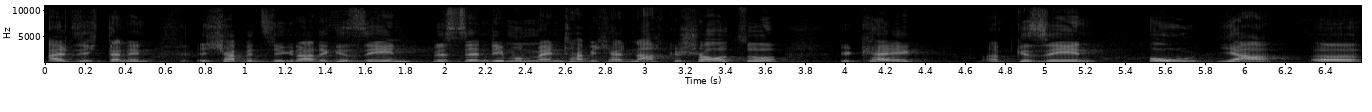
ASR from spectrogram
als ich dann den... Ich habe jetzt hier gerade gesehen, wisst ihr, in dem Moment habe ich halt nachgeschaut so, gekaked und hab gesehen, oh ja, äh,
